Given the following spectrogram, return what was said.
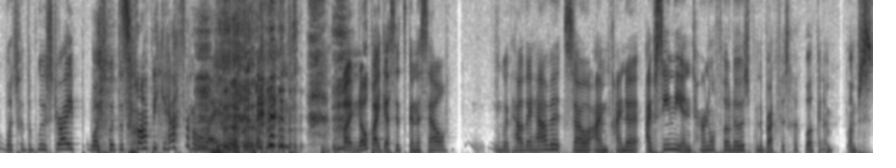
what's with the blue stripe? What's with the sloppy casserole? And- but nope, I guess it's gonna sell with how they have it. So I'm kind of I've seen the internal photos for the breakfast cookbook, and I'm I'm s-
